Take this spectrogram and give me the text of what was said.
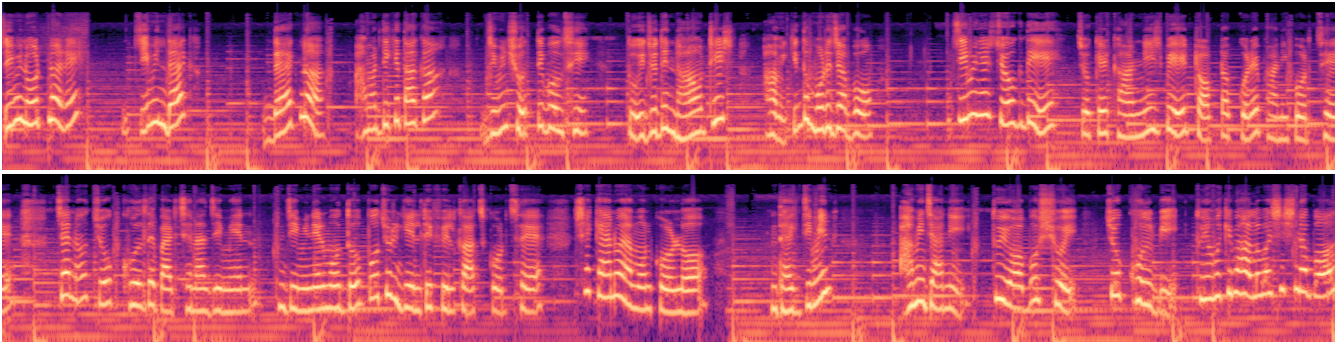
জিমিন ওঠ না রে জিমিন, দেখ। দেখ না, আমার দিকে তাকা। জিমিন, সত্যি বলছি, তুই যদি না উঠিস, আমি কিন্তু মরে যাব। জিমিনের চোখ দিয়ে চোখের কার্নিশ বেয়ে টপ টপ করে পানি পড়ছে। যেন চোখ খুলতে পারছে না জিমিন। জিমিনের মধ্যে প্রচুর গিলটি ফিল কাজ করছে। সে কেন এমন করল? দেখ জিমিন, আমি জানি তুই অবশ্যই চোখ খুলবি। তুই আমাকে ভালোবাসিস না বল?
